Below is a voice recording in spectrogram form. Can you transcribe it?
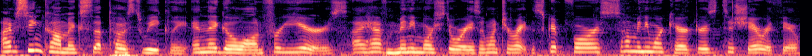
I've seen comics that post weekly, and they go on for years. I have many more stories I want to write the script for, so many more characters to share with you.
